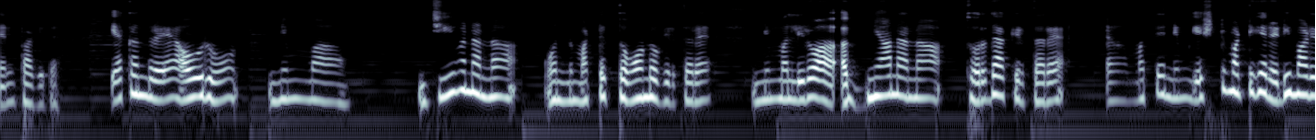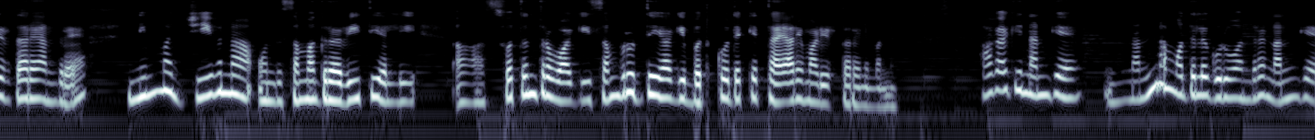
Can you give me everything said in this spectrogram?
ನೆನಪಾಗಿದೆ. ಯಾಕಂದರೆ ಅವರು ನಿಮ್ಮ ಜೀವನನ ಒಂದು ಮಟ್ಟಕ್ಕೆ ತೊಗೊಂಡೋಗಿರ್ತಾರೆ, ನಿಮ್ಮಲ್ಲಿರೋ ಅಜ್ಞಾನನ ತೊರೆದಾಕಿರ್ತಾರೆ ಮತ್ತು ನಿಮ್ಗೆ ಎಷ್ಟು ಮಟ್ಟಿಗೆ ರೆಡಿ ಮಾಡಿರ್ತಾರೆ ಅಂದರೆ ನಿಮ್ಮ ಜೀವನ ಒಂದು ಸಮಗ್ರ ರೀತಿಯಲ್ಲಿ ಸ್ವತಂತ್ರವಾಗಿ, ಸಮೃದ್ಧಿಯಾಗಿ ಬದುಕೋದಕ್ಕೆ ತಯಾರಿ ಮಾಡಿರ್ತಾರೆ ನಿಮ್ಮನ್ನು. ಹಾಗಾಗಿ ನನಗೆ, ನನ್ನ ಮೊದಲ ಗುರು ಅಂದರೆ ನನಗೆ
